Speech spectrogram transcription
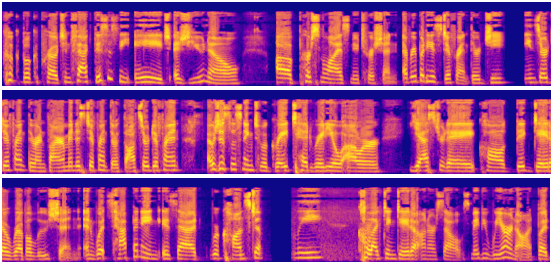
cookbook approach. In fact, this is the age, as you know, of personalized nutrition. Everybody is different. Their genes are different. Their environment is different. Their thoughts are different. I was just listening to a great TED radio hour yesterday called Big Data Revolution. And what's happening is that we're constantly collecting data on ourselves. Maybe we are not, but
